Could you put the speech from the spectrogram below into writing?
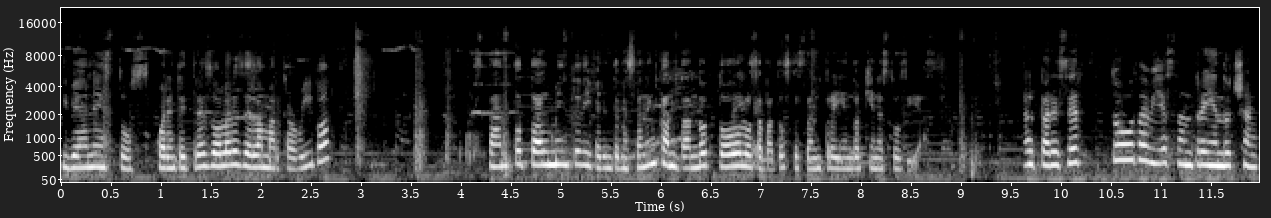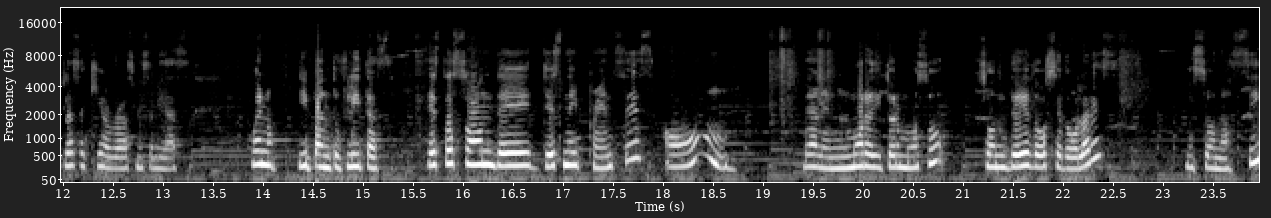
Y vean estos, 43 dólares de la marca Reebok están totalmente diferentes. Me están encantando todos los zapatos que están trayendo aquí en estos días. Al parecer todavía están trayendo chanclas aquí a Ross, mis amigas. Bueno, y pantuflitas. Estos son de Disney Princess. Oh, vean, en un moradito hermoso. Son de 12 dólares. Y son así.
